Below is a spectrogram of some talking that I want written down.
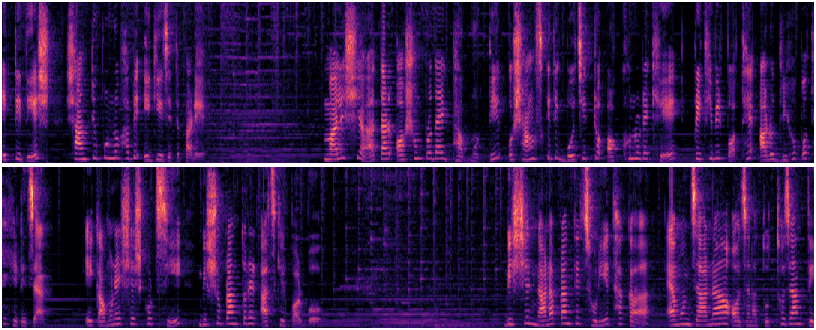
একটি দেশ শান্তিপূর্ণভাবে এগিয়ে যেতে পারে। মালয়েশিয়া তার অসাম্প্রদায়িক ভাবমূর্তি ও সাংস্কৃতিক বৈচিত্র্য অক্ষুণ্ণ রেখে পৃথিবীর পথে আরও দৃঢ় পথে হেঁটে যাক। এই কামনায় শেষ করছি বিশ্বপ্রান্তরের আজকের পর্ব। বিশ্বের নানা প্রান্তে ছড়িয়ে থাকা এমন জানা, অজানা তথ্য জানতে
